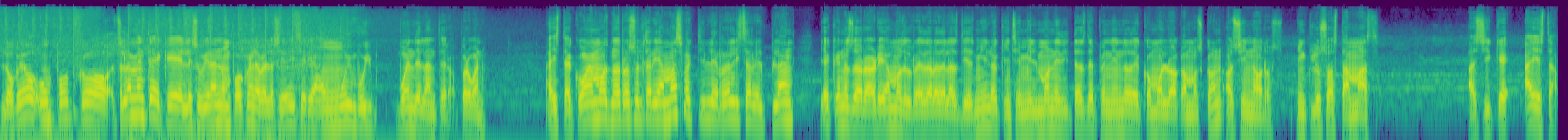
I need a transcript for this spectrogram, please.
lo veo un poco... Solamente que le subieran un poco en la velocidad y sería un muy muy buen delantero. Pero bueno, ahí está. Como vemos, nos resultaría más factible realizar el plan ya que nos ahorraríamos alrededor de las 10.000 o 15.000 moneditas dependiendo de cómo lo hagamos con o sin oros, incluso hasta más. Así que ahí está.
